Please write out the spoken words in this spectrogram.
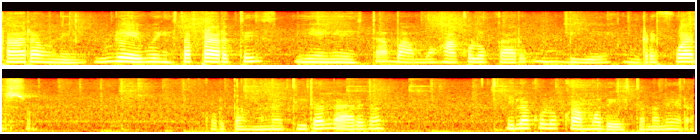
para unir. Luego en esta parte y en esta vamos a colocar un un refuerzo. Cortamos una tira larga y la colocamos de esta manera.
